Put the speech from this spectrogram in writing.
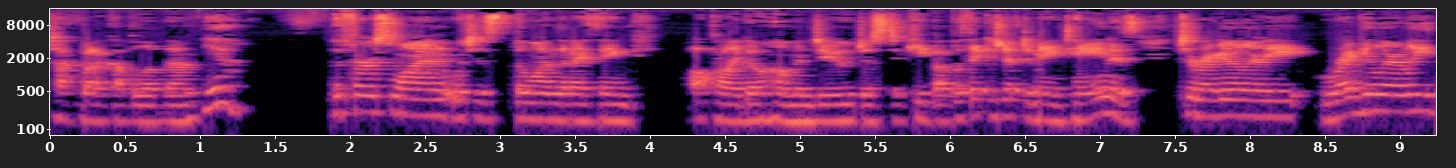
talk about a couple of them. Yeah. The first one, which is the one that I think I'll probably go home and do just to keep up with it because you have to maintain is to regularly, regularly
